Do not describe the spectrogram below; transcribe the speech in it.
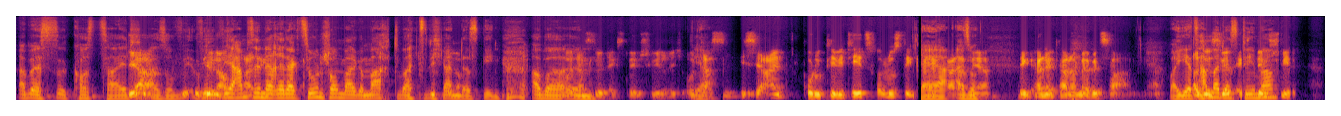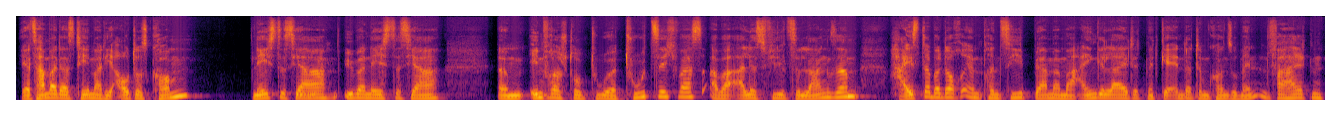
Aber es äh, kostet Zeit. Ja, also wir, genau. wir, haben es in der Redaktion schon mal gemacht, weil es nicht Genau. anders ging. Aber, Aber das ähm, wird extrem schwierig. Und ja. das ist ja ein Produktivitätsverlust, den kann Ja, ja, keiner, also- mehr, den kann ja keiner mehr bezahlen. Weil jetzt Also haben wir das Thema, schwierig. jetzt haben wir das Thema, die Autos kommen. Nächstes Jahr, übernächstes Jahr. Ähm, Infrastruktur tut sich was, aber alles viel zu langsam. Heißt aber doch im Prinzip, wir haben ja mal eingeleitet mit geändertem Konsumentenverhalten.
